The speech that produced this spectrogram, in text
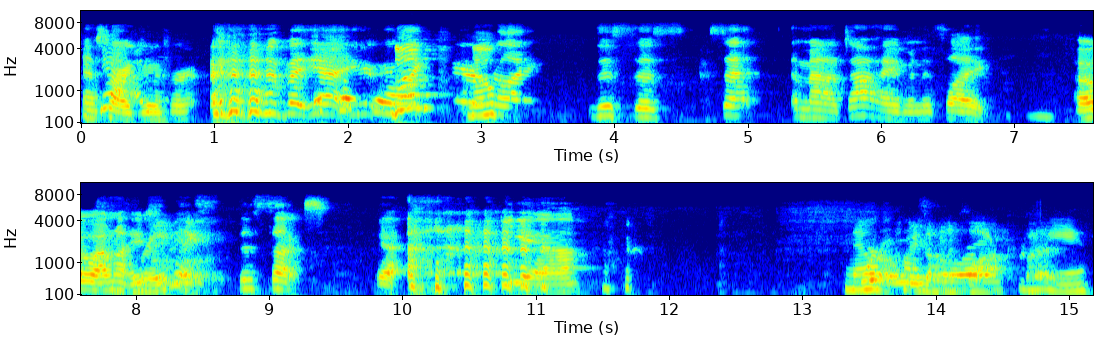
And sorry, Yeah, I- Jennifer. but yeah, you're like there no. for like this this set amount of time, and it's like, oh, I'm not used to this. This sucks. Yeah. Yeah. No We're always on the clock, but- me.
